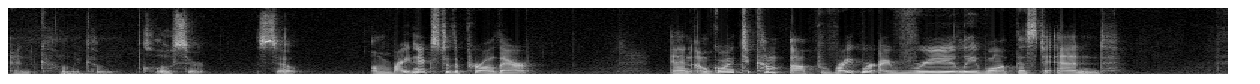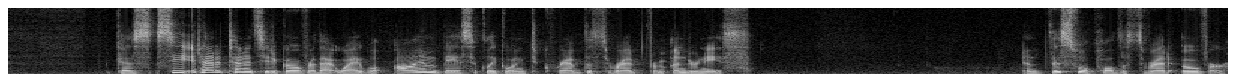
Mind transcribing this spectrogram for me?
and let me come closer. So I'm right next to the pearl there. And I'm going to come up right where I really want this to end because see it had a tendency to go over that way well I am basically going to grab the thread from underneath and this will pull the thread over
